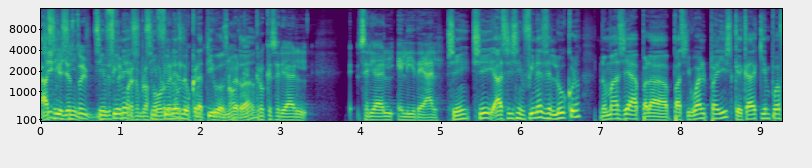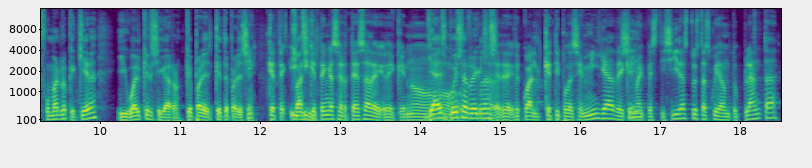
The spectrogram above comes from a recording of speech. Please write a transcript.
Así, sí, que yo estoy, sin fines, por ejemplo, sin fines lucrativos, ¿verdad? creo que sería el, sería el, ideal. Sí, sí, así sin fines de lucro, nomás ya para apaciguar el país, que cada quien pueda fumar lo que quiera, igual que el cigarro. ¿Qué, qué te parece? Sí, que y, que tenga certeza de, que no... Ya después arreglan... de, cuál, qué tipo de semilla, de que no hay pesticidas, tú estás cuidando tu planta,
